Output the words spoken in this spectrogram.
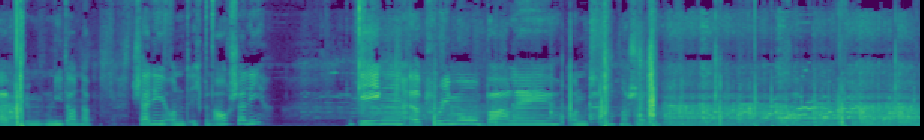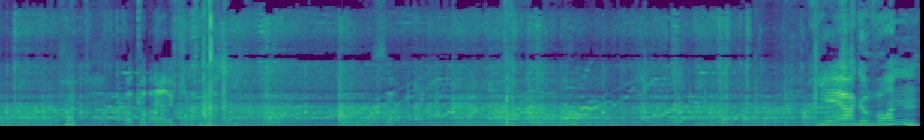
Äh, Nita und eine Shelly und ich bin auch Shelly. Gegen El Primo, Barley und noch eine Shelly. Wird gerade einer richtig auseinandergenommen. So. Yeah, gewonnen.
